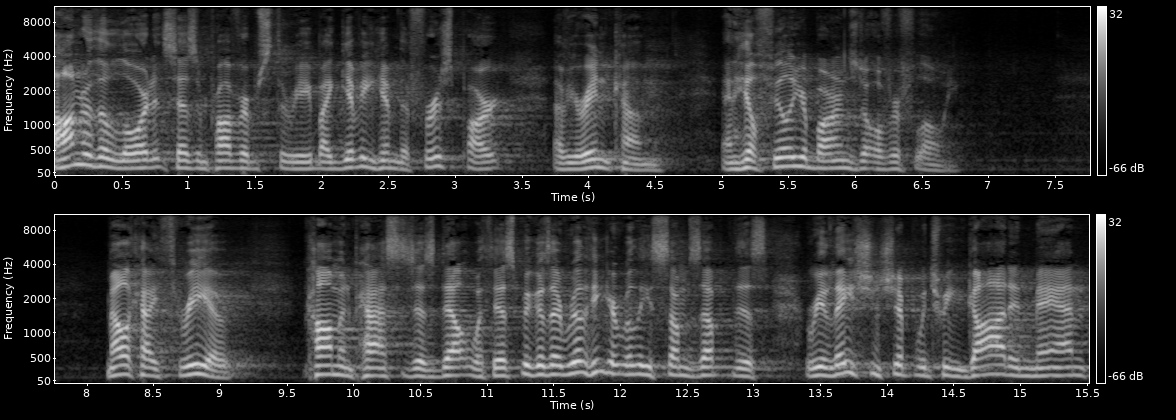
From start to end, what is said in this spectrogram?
Honor the Lord, it says in Proverbs 3, by giving him the first part of your income, and he'll fill your barns to overflowing. Malachi 3, a common passage, has dealt with this because I really think it really sums up this relationship between God and man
